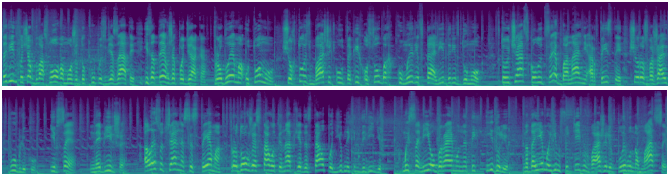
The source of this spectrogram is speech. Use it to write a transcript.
Та він хоча б два слова може докупи зв'язати, і за те вже подяка. Проблема у тому, що хтось бачить у таких особах кумирів та лідерів думок, в той час, коли це банальні артисти, що розважають публіку. І все, не більше. Але соціальна система продовжує ставити на п'єдестал подібних індивідів. Ми самі обираємо не тих ідолів, надаємо їм суттєві важелі впливу на маси,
